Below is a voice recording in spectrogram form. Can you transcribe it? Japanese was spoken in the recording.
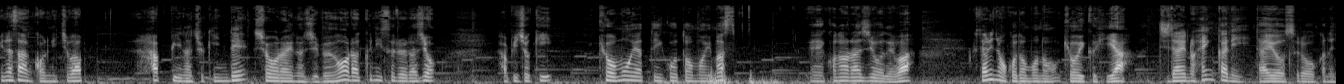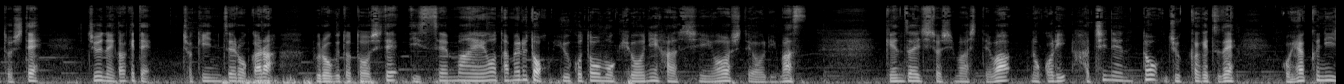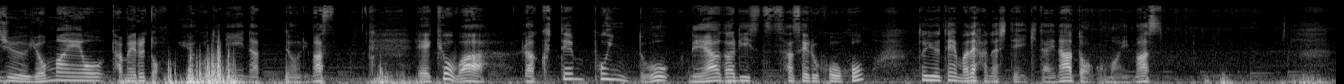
皆さんこんにちは。ハッピーな貯金で将来の自分を楽にするラジオ。ハピチョキ今日もやっていこうと思います、えー、このラジオでは2人の子供の教育費や時代の変化に対応するお金として10年かけて貯金ゼロからブログと投資で1000万円を貯めるということを目標に発信をしております。現在地としましては残り8年と10ヶ月で524万円を貯めるということになっております、えー、今日は楽天ポイントを値上がりさせる方法というテーマで話していきたいなと思います、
